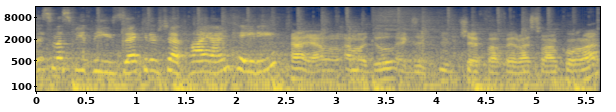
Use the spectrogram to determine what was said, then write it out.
This must be the executive chef. Hi, I'm Katie. Hi, I'm Amadou, executive chef of a restaurant Kora.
